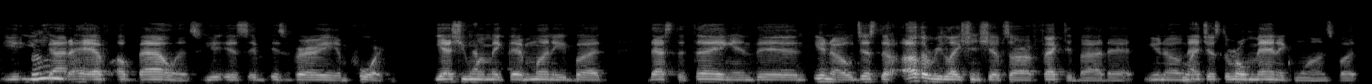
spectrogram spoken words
you, you mm-hmm. got to have a balance. It's it's very important. Yes, you want to make that money, but that's the thing. And then you know, just the other relationships are affected by that. You know, not just the romantic ones, but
